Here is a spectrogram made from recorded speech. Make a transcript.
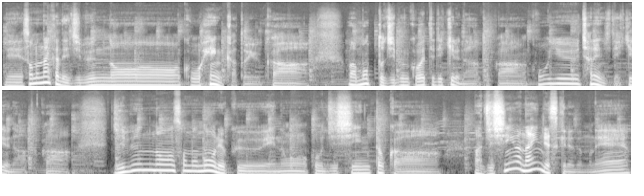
でその中で自分のこう変化というか、まあ、もっと自分こうやってできるなとかこういうチャレンジできるなとか自分のその能力へのこう自信とか、まあ、自信はないんですけれどもね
